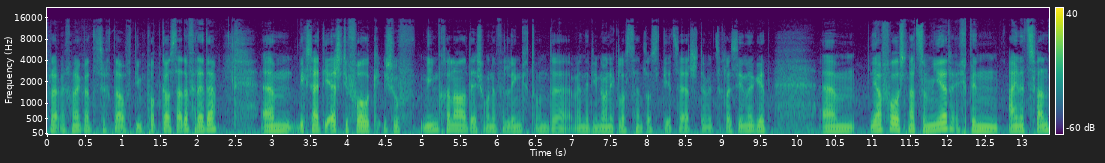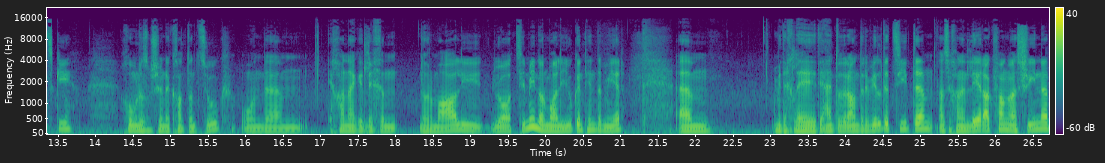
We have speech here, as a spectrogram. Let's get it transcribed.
Freut mich mega, dass ich da auf deinem Podcast auch reden ähm, Wie gesagt, die erste Folge ist auf meinem Kanal, der ist unten verlinkt und äh, wenn ihr die noch nicht gelesen habt, hört die jetzt erst, damit es ein bisschen Sinn ergibt. Ähm, ja, voll schnell zu mir. Ich bin 21, komme aus dem schönen Kanton Zug und ähm, ich habe eigentlich eine normale, ja, ziemlich normale Jugend hinter mir. Ähm, mit ein bisschen die ein oder andere wilden Zeiten. Also ich habe eine Lehre angefangen als Schreiner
